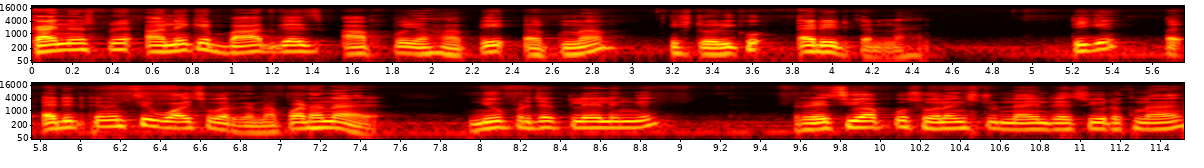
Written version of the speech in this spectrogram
काइन मास्टर पे आने के बाद गैस आपको यहाँ पे अपना स्टोरी को एडिट करना है। ठीक है? और एडिट करने से वॉइस ओवर करना, पढ़ना है। न्यू प्रोजेक्ट ले लेंगे। रेशियो आपको सोलह इंस टू नाइन रेशियो रखना है।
